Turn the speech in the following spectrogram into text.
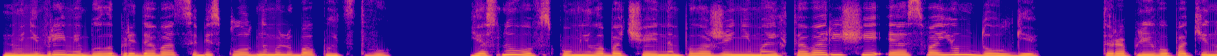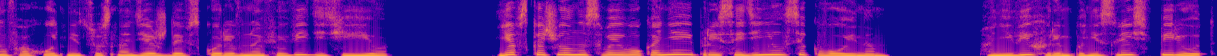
Но не время было предаваться бесплодному любопытству. Я снова вспомнил об отчаянном положении моих товарищей и о своем долге. Торопливо покинув охотницу с надеждой вскоре вновь увидеть ее, я вскочил на своего коня и присоединился к воинам. Они вихрем понеслись вперед,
